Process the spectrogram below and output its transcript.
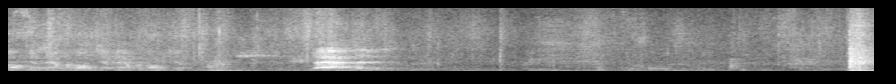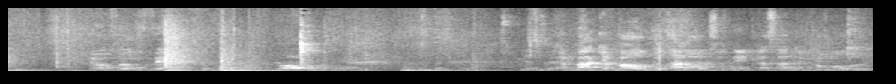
Hakan, ner hakan, hakan. Där, nu. Men backa bakåt här också Niklas, så att du kommer ut.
